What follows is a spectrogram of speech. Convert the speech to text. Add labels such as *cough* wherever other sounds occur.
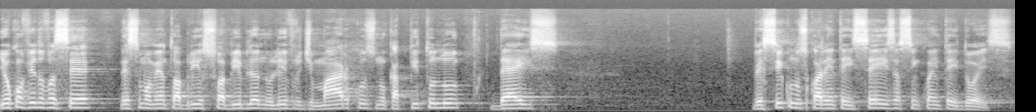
E eu convido você, nesse momento, a abrir sua Bíblia no livro de Marcos, no capítulo 10, versículos 46 a 52.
